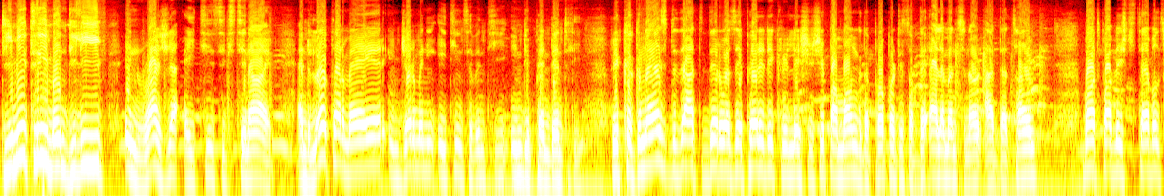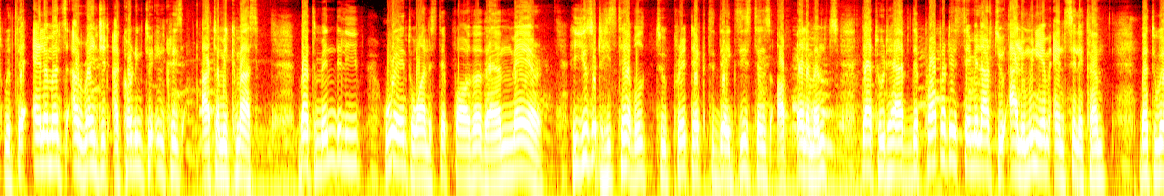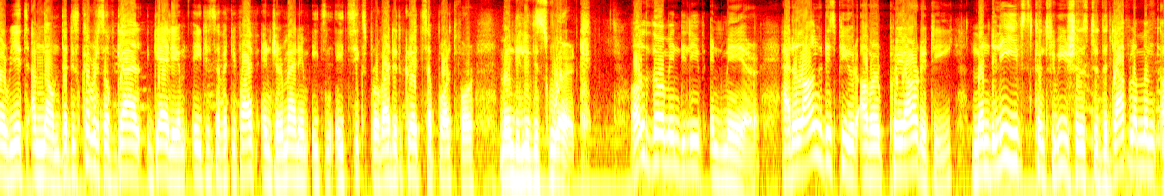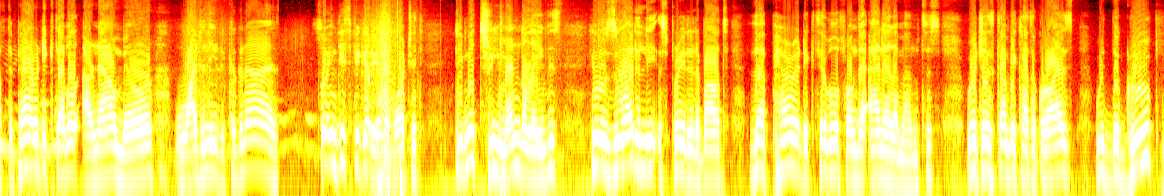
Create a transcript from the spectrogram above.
Dmitry Mendeleev in Russia 1869 and Lothar Meyer in Germany 1870 independently recognized that there was a periodic relationship among the properties of the elements known at that time. Both published tables with the elements arranged according to increased atomic mass. But Mendeleev went one step further than Meyer. He used his table to predict the existence of elements that would have the properties similar to aluminum and silicon, but were yet unknown. The discoveries of gal gallium 1875 and germanium 1886 provided great support for Mendeleev's work. Although Mendeleev and Meyer had a long dispute over priority, Mendeleev's contributions to the development of the periodic table are now more widely recognized. So in this figure you have watched Dmitry Mendeleev he was widely spread about the periodic table from the n elements, which can be categorized with the group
